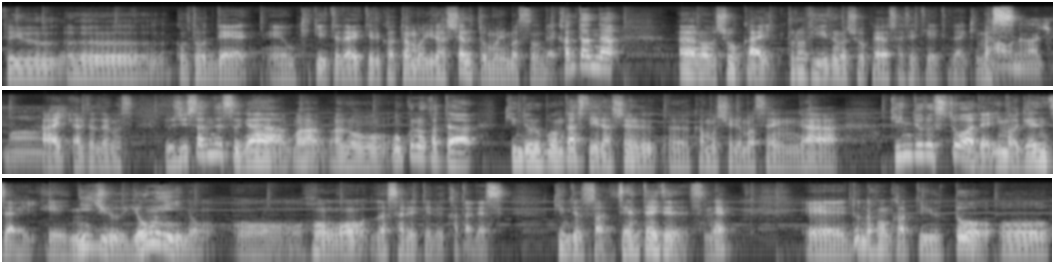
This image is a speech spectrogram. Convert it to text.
ということで、えー、お聞きいただいている方もいらっしゃると思いますので、簡単なあの紹介、プロフィールの紹介をさせていただきます。お願いします。はい、ありがとうございます。吉井さんですが、まあ、あの、多くの方、Kindle 本出していらっしゃるかもしれませんが、Kindle ストアで今現在24位の本を出されている方です。Kindle ストア全体でですね。えー、どんな本かというと、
